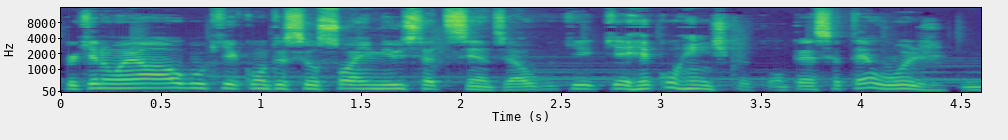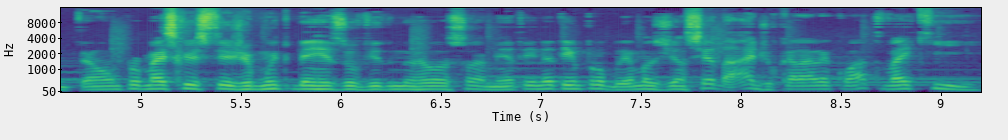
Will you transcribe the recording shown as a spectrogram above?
porque não é algo que aconteceu só em 1700, é algo que, que é recorrente, que acontece até hoje. Então, por mais que eu esteja muito bem resolvido no meu relacionamento, ainda tem problemas de ansiedade, o caralho é quatro, vai que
